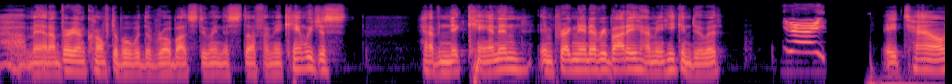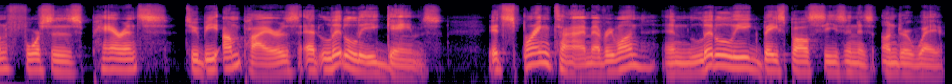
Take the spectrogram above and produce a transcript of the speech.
Oh, man, I'm very uncomfortable with the robots doing this stuff. I mean, can't we just have Nick Cannon impregnate everybody? I mean, he can do it. Yay! A town forces parents to be umpires at Little League games. It's springtime, everyone, and Little League baseball season is underway.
